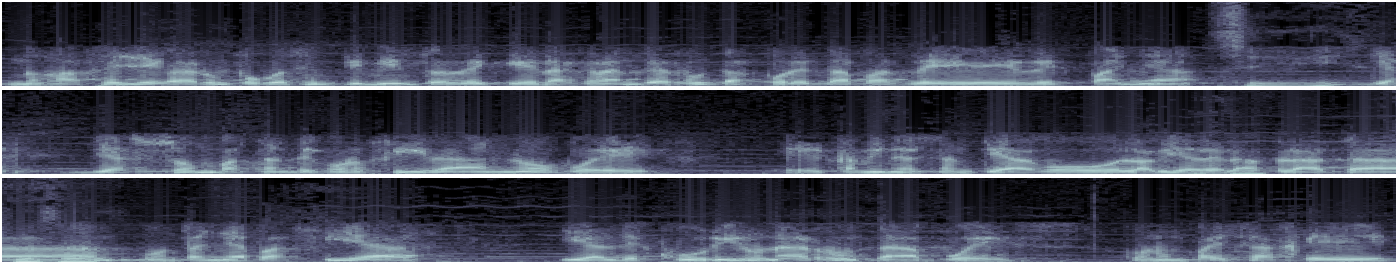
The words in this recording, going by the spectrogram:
nos hace llegar un poco el sentimiento de que las grandes rutas por etapas de, de España ya, ya son bastante conocidas, ¿no? Pues el Camino de Santiago, la Vía de la Plata, Montañas Vacías, y al descubrir una ruta, pues con un paisaje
